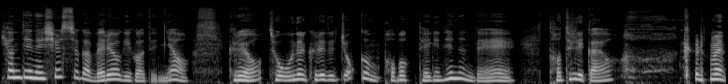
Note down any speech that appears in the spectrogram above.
현디는 실수가 매력이거든요. 그래요? 저 오늘 그래도 조금 버벅되긴 했는데 더 틀릴까요? 그러면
